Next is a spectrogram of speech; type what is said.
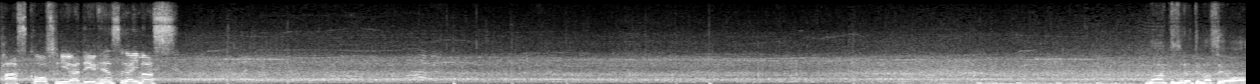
パスコースにはディフェンスがいます。まあ崩れてますよ。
